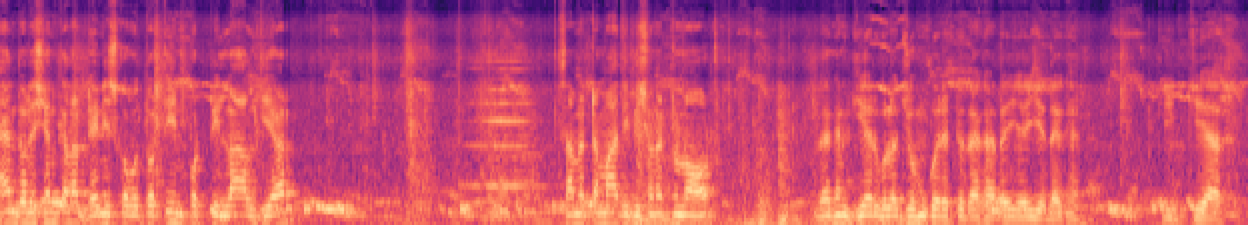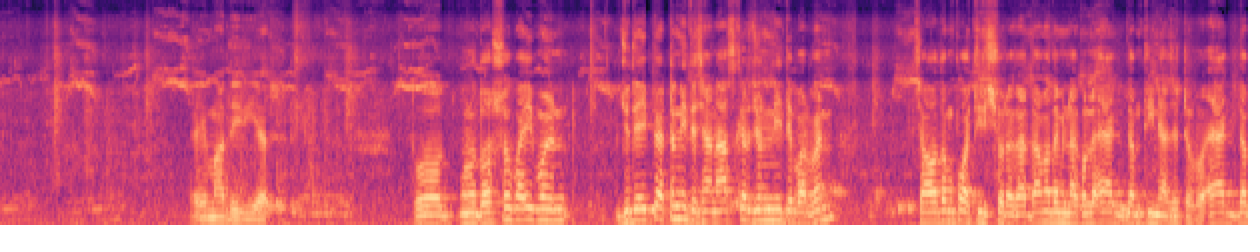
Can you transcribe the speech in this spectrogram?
অ্যান্ডোলেশন কালার ডেনিস কবুতর, তিন পট্টি লাল গিয়ার সামনে একটা মাদি, পিছনে একটা নর। দেখেন গিয়ারগুলো জুম করে একটু দেখা দেয় এই দেখেন, কি গিয়ার এই মাদি গিয়ার তো কোনো দর্শক ভাই বোন, যদি এই প্যাডটা নিতে চান, আজকের জন্য নিতে পারবেন। চাওয়া দাম পঁয়ত্রিশশো টাকা, দামাদামি না করলে একদম তিন হাজার টাকা, একদম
